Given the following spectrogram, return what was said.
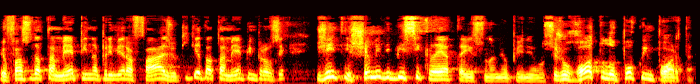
eu faço data mapping na primeira fase, o que é data mapping para você? Gente, chame de bicicleta isso, na minha opinião, ou seja, o rótulo pouco importa.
